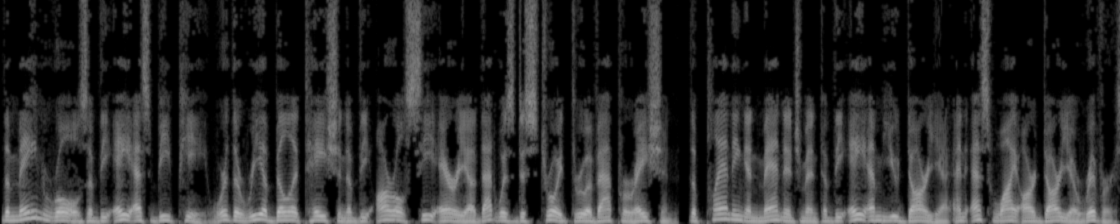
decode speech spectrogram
The main roles of the ASBP were the rehabilitation of the Aral Sea area that was destroyed through evaporation, the planning and management of the AMU Darya and Syr Darya rivers,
